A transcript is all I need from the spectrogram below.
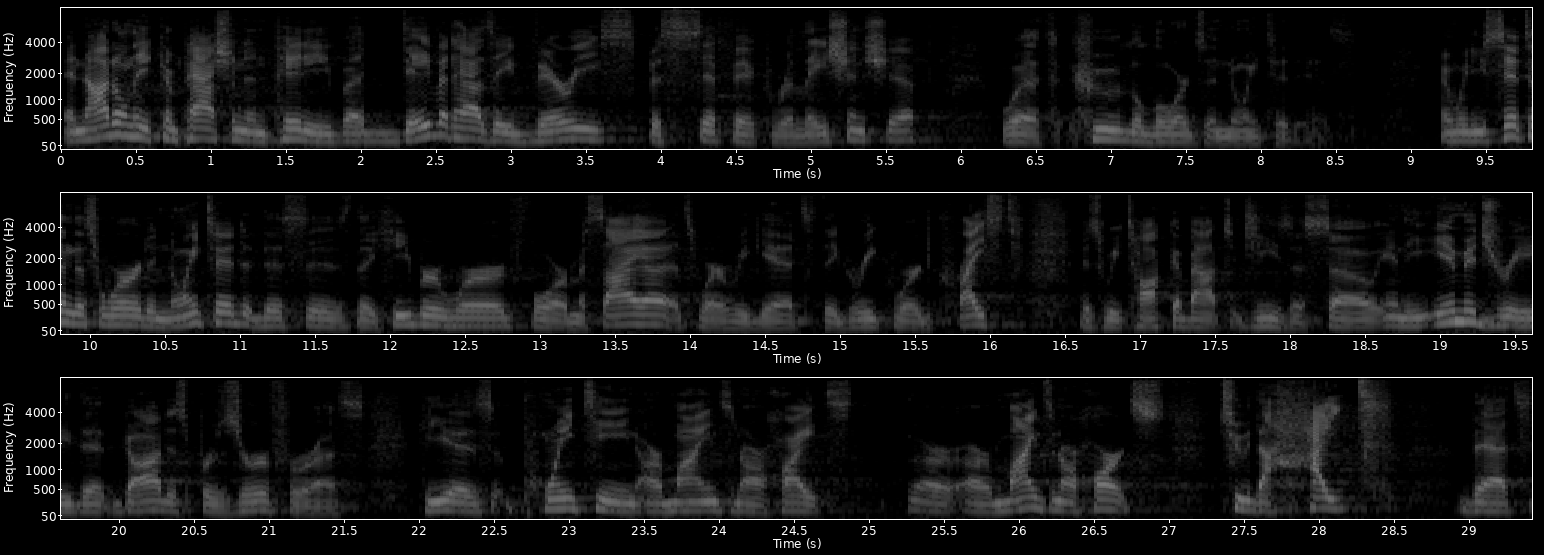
And not only compassion and pity, but David has a very specific relationship with who the Lord's anointed is. And when you sit in this word anointed, this is the Hebrew word for Messiah. It's where we get the Greek word Christ as we talk about Jesus. So, in the imagery that God has preserved for us, He is pointing our minds and our heights, our, our minds and our hearts to the height that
